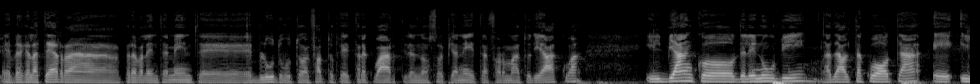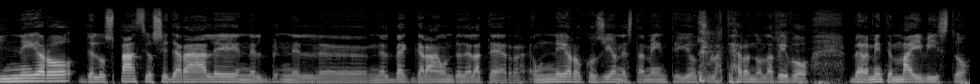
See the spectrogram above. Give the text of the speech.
eh, perché la terra prevalentemente è blu dovuto al fatto che tre quarti del nostro pianeta è formato di acqua, il bianco delle nubi ad alta quota e il nero dello spazio siderale nel, nel, nel, background della Terra. È un nero così onestamente io sulla Terra non l'avevo veramente mai visto.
